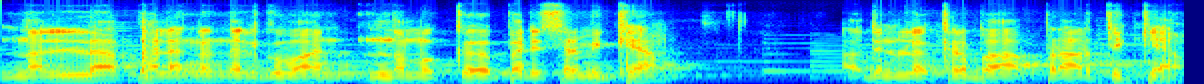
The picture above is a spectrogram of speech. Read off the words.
നല്ല ഫലങ്ങൾ നൽകുവാൻ നമുക്ക് പരിശ്രമിക്കാം. അതിനുള്ള കൃപ പ്രാർത്ഥിക്കാം.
